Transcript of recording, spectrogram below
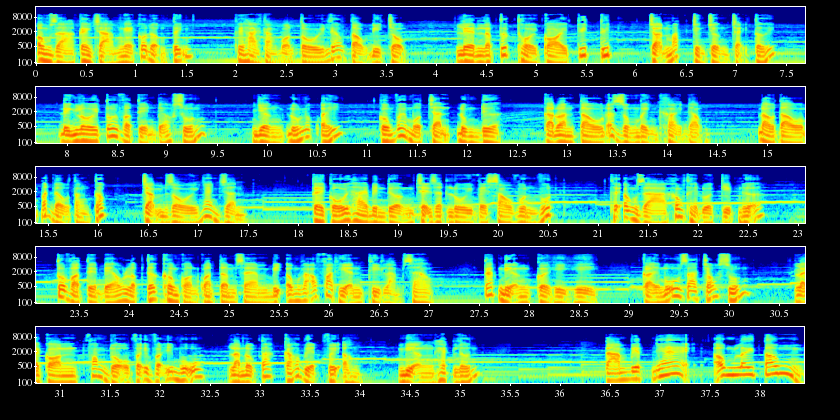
Ông già canh trạm nghe có động tĩnh, thấy hai thằng bọn tôi leo tàu đi trộm, liền lập tức thổi còi tuyết tuyết trợn mắt trừng trừng chạy tới, định lôi tôi vào tuyển béo xuống. Nhưng đúng lúc ấy, cùng với một trận đùng đưa, cả đoàn tàu đã dùng mình khởi động. Đầu tàu bắt đầu tăng tốc, chậm rồi nhanh dần. Cây cối hai bên đường chạy giật lùi về sau vun vút, thấy ông già không thể đuổi kịp nữa. Tôi và Tiền Béo lập tức không còn quan tâm xem bị ông lão phát hiện thì làm sao. Tét miệng cười hì hì, cởi mũ ra chó xuống, lại còn phong độ vẫy vẫy mũ, làm động tác cáo biệt với ông, miệng hét lớn. Tạm biệt nhé, ông Lây Tông.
